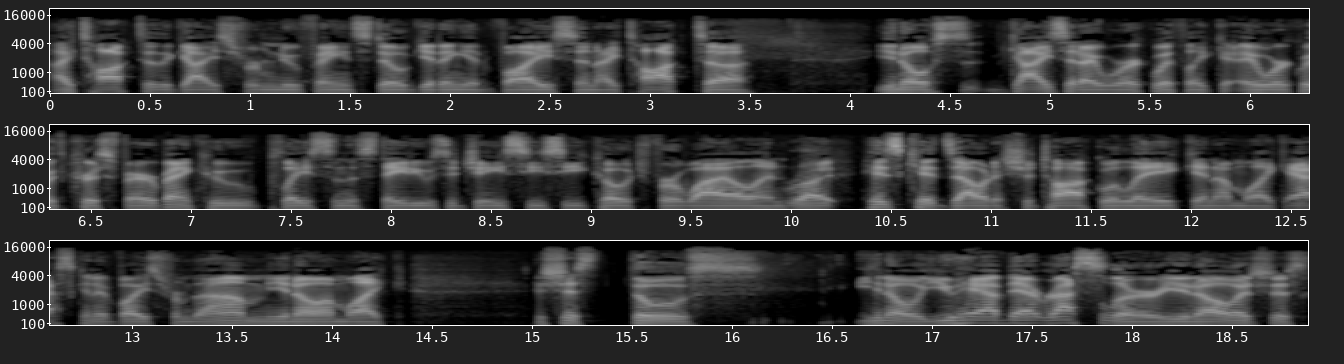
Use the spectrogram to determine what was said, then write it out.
I talked to the guys from Newfane still getting advice, and I talked to you know, guys that I work with. Like I work with Chris Fairbank, who placed in the state. He was a JCC coach for a while, and Right. his kids out at Chautauqua Lake, and I'm like asking advice from them. You know, I'm like, it's just those. You know, you have that wrestler. You know, it's just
